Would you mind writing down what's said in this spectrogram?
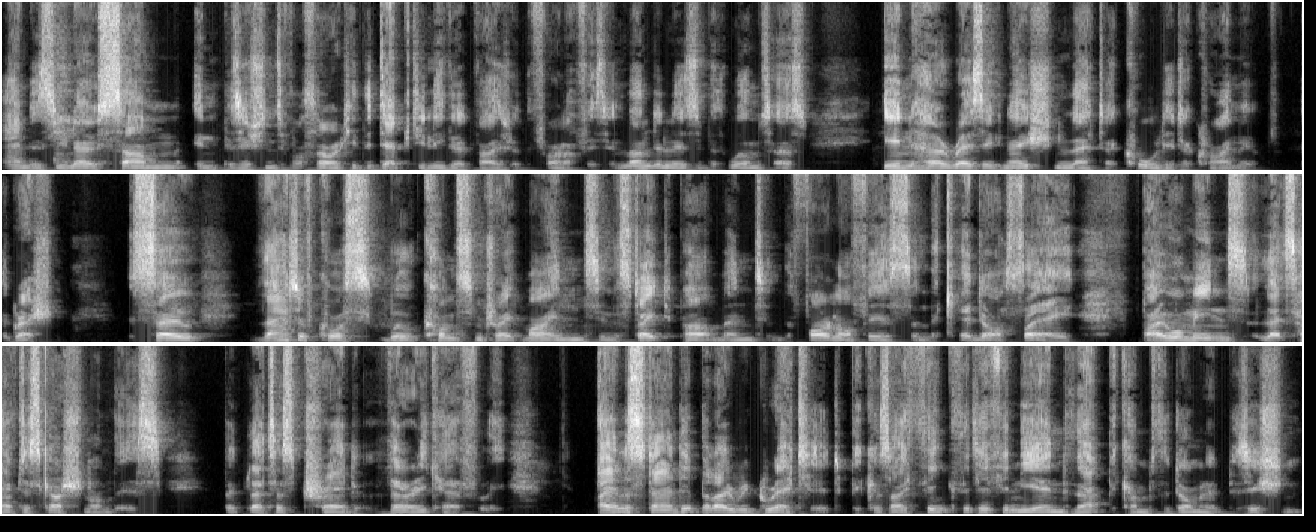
And as you know, some in positions of authority, the deputy legal advisor at the Foreign Office in London, Elizabeth Wilmshurst, in her resignation letter, called it a crime of aggression. So that, of course, will concentrate minds in the State Department and the Foreign Office and the Quai d'Orsay. By all means, let's have discussion on this, but let us tread very carefully. I understand it, but I regret it because I think that if in the end that becomes the dominant position,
